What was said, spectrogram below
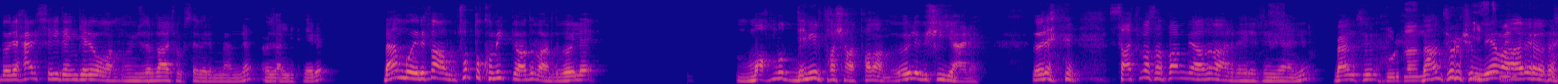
böyle her şeyi dengeli olan oyuncuları daha çok severim ben de özellikleri. Ben bu herifi aldım. Çok da komik bir adı vardı. Böyle Mahmut Demirtaşar falan. Öyle bir şey yani. Böyle saçma sapan bir adı vardı herifin yani. Ben Tür- Buradan ben Türk'üm diye ismi- bağırıyordu.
